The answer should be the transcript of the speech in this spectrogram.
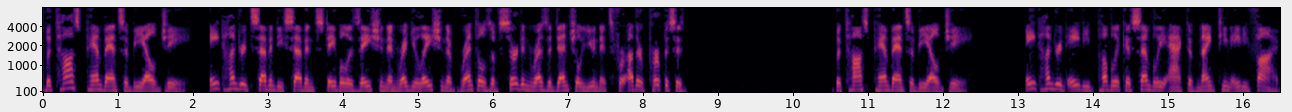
Batas Pambansa BLG. 877 Stabilization and regulation of rentals of certain residential units for other purposes Batas Pambansa BLG. 880 Public Assembly Act of 1985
